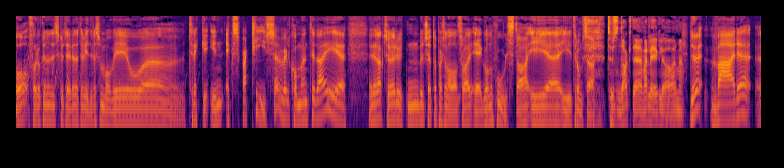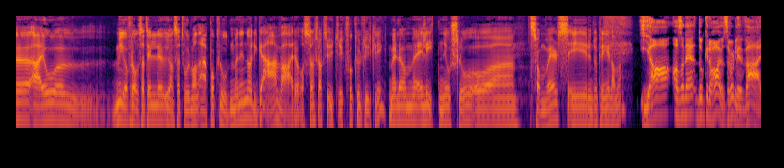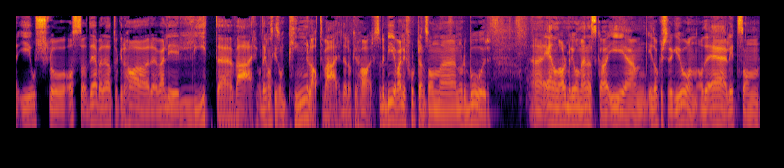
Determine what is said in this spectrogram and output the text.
Og for å kunne diskutere dette videre, så må vi jo uh, trekke inn ekspertise. Velkommen til deg, redaktør uten budsjett- og personalansvar Egon Holstad i, uh, i Tromsø. Tusen takk, det er veldig hyggelig å være med. Du, været uh, er jo mye å forholde seg til uansett hvor man er på kloden, men i Norge er været også en slags uttrykk for kulturkrig mellom eliten i Oslo og somewheres i, rundt omkring i landet? Ja, altså det, dere har jo selvfølgelig vær i Oslo også. Det er bare det at dere har veldig lite vær, og det er ganske sånn pinglete vær det dere har. Så det blir jo veldig fort en sånn eh, Når det bor eh, en og en halv million mennesker i, eh, i deres region, og det er litt sånn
